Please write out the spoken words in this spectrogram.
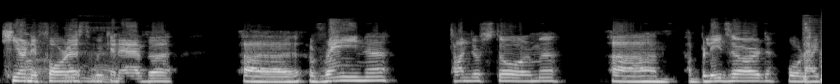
Here in the Oh, forest, we can have uh, uh, a rain, thunderstorm, um, a blizzard, or like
